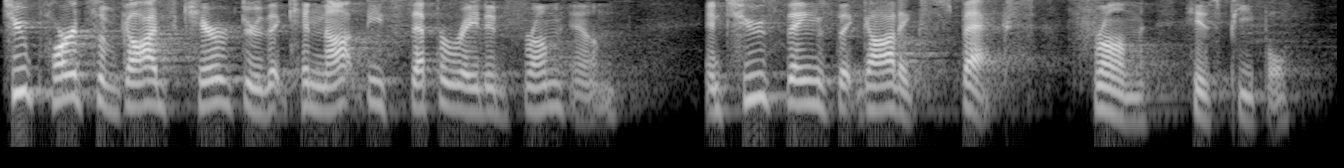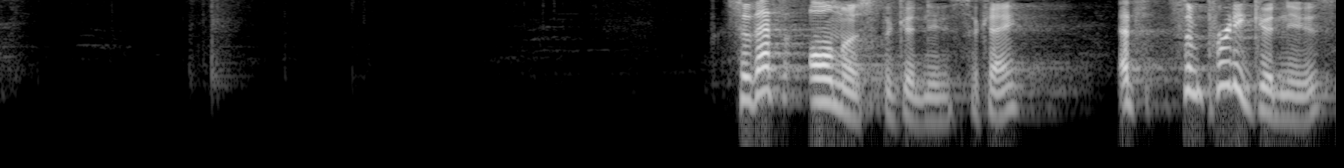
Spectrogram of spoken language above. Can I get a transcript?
Two parts of God's character that cannot be separated from Him, and two things that God expects from His people. So that's almost the good news, okay? That's some pretty good news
